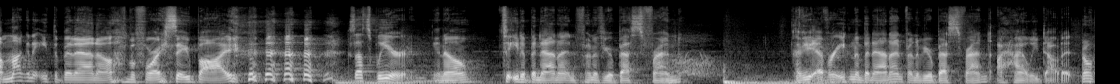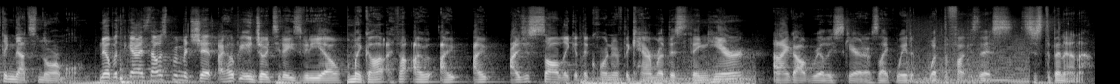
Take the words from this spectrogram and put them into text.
I'm not gonna eat the banana before I say bye. Because that's weird, you know? To eat a banana in front of your best friend. Have you ever eaten a banana in front of your best friend? I highly doubt it. I don't think that's normal. No, but guys, that was pretty much it. I hope you enjoyed today's video. Oh my god, I thought I, I, I, I just saw like at the corner of the camera this thing here, and I got really scared. I was like, wait, what the fuck is this? It's just a banana,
